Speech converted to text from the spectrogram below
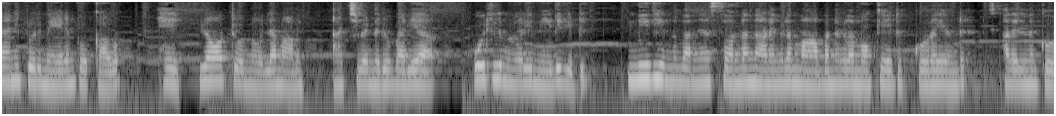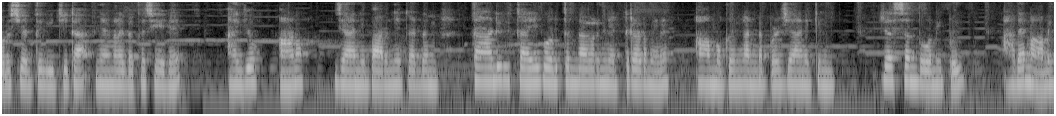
തനിക്കൊരു നേരം പോക്കാവും. ഹേയ് ലോട്ടറി ഒന്നുമില്ല മാമി. അച്ചുവേണ്ടൊരു വലിയ ഊരിൽ നേറിയ നീതി കിട്ടി. നീതി എന്ന് പറഞ്ഞാൽ സ്വർണ നാണയങ്ങളും ആഭരണങ്ങളും ഒക്കെ ആയിട്ട് കുറേയുണ്ട്. അതിൽ നിന്ന് കുറച്ചെടുത്ത് വിറ്റിട്ടാ ഞങ്ങൾ ഇതൊക്കെ ചെയ്തേ. അയ്യോ ആണോ? ജാനി പറഞ്ഞു കടം താടിയിൽ കൈ കൊടുത്തുണ്ടവർ അവർ ആ മുഖം കണ്ടപ്പോൾ ജാനിക്ക് രസം തോന്നിപ്പോയി. അതെ മാമി.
